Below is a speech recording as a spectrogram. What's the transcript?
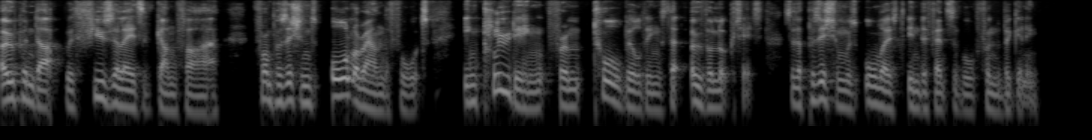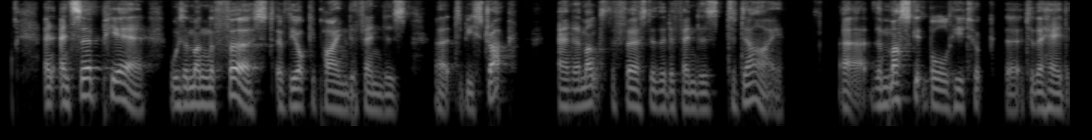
opened up with fusillades of gunfire from positions all around the fort, including from tall buildings that overlooked it. So the position was almost indefensible from the beginning. And, and Sir Pierre was among the first of the occupying defenders uh, to be struck and amongst the first of the defenders to die. Uh, the musket ball he took uh, to the head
